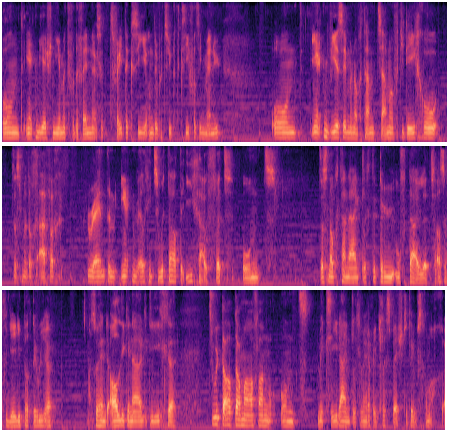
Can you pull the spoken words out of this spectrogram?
Und irgendwie war niemand von den Fans zufrieden und überzeugt von seinem Menü. Und irgendwie sind wir nachdem zusammen auf die Idee gekommen, dass wir doch einfach random irgendwelche Zutaten einkaufen und das nachdem eigentlich die drei aufteilen, also für jede Patrouille. So haben alle genau die gleichen Zutaten am Anfang und man sieht eigentlich, wer wirklich das Beste daraus machen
